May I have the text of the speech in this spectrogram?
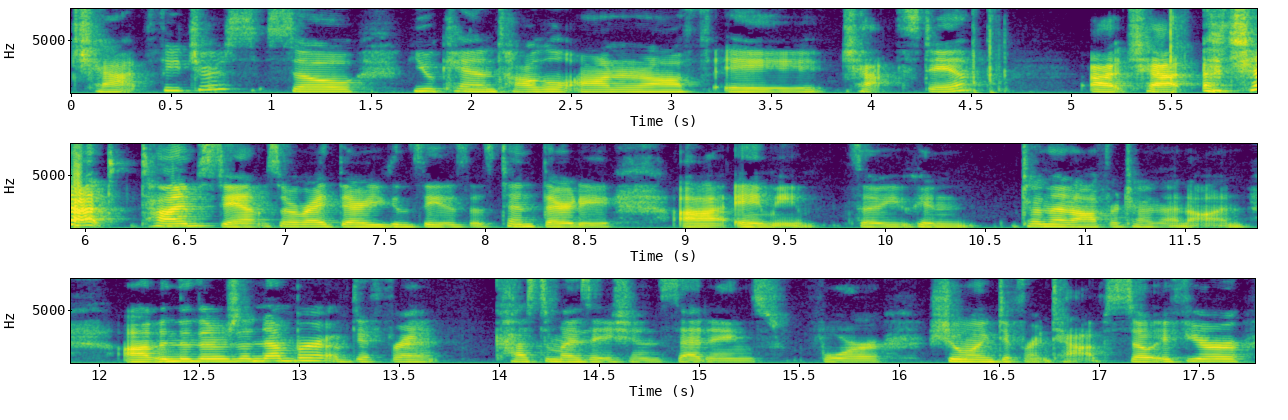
chat features. So you can toggle on and off a chat stamp, uh, chat a chat timestamp. So right there you can see it says 10:30 uh, Amy. So you can turn that off or turn that on. Um, and then there's a number of different customization settings for showing different tabs. So if you're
